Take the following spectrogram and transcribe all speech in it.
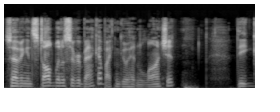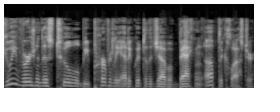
So having installed Windows Server Backup, I can go ahead and launch it. The GUI version of this tool will be perfectly adequate to the job of backing up the cluster.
